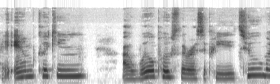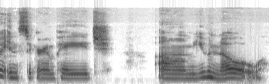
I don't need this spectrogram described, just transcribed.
I am cooking. I will post the recipe to my Instagram page um, you know,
